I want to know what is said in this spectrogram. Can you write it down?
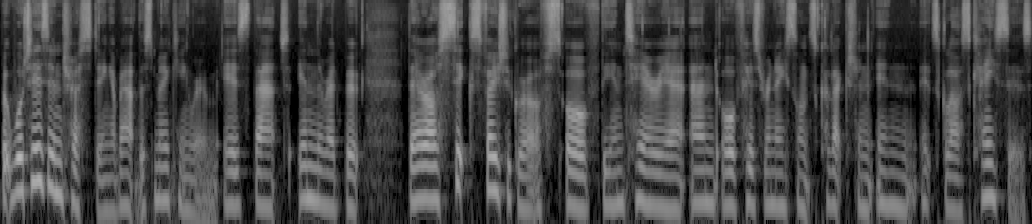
But what is interesting about the smoking room is that in the Red Book, there are six photographs of the interior and of his Renaissance collection in its glass cases,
